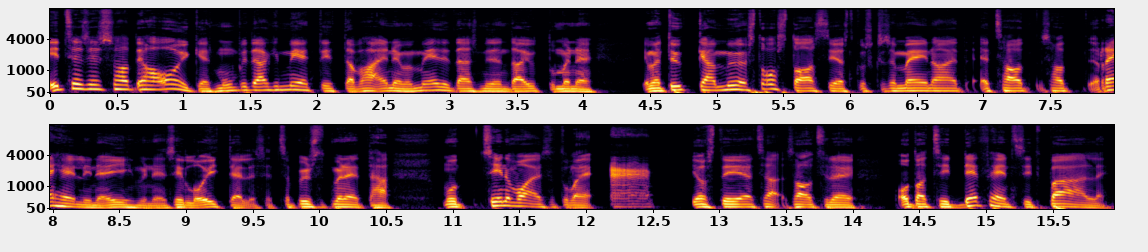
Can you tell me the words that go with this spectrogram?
itse asiassa oot ihan oikein. Mun pitääkin miettiä tätä vähän enemmän. Mietitään, miten tämä juttu menee. Ja mä tykkään myös tosta asiasta, koska se meinaa, että, että sä, oot, sä oot rehellinen ihminen silloin itsellesi, että sä pystyt menemään tähän. Mutta siinä vaiheessa tulee, äh, jos tiedät, että sä, sä oot silleen, otat siitä defenssit päälle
